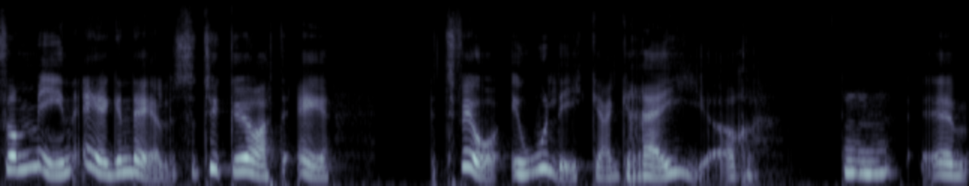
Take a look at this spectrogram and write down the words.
för min egen del så tycker jag att det är två olika grejer. Mm. Ehm,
